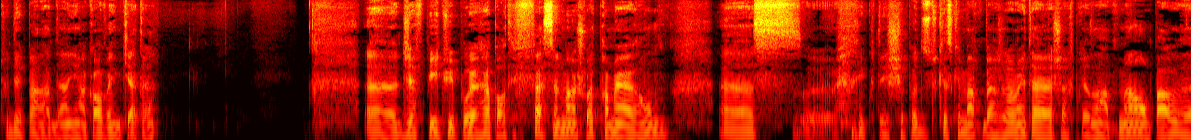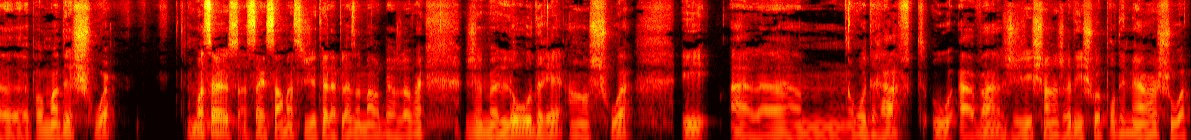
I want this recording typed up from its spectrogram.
tout dépendant. Il y a encore 24 ans. Jeff Petrie pourrait rapporter facilement un choix de première ronde. Euh, euh, écoutez, je sais pas du tout qu'est-ce que Marc Bergeron est à la chef présentement. On parle euh, probablement de choix. Moi, sincèrement, si j'étais à la place de Marc Bergevin, je me lauderais en choix et à au draft ou avant, j'échangerais des choix pour des meilleurs choix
